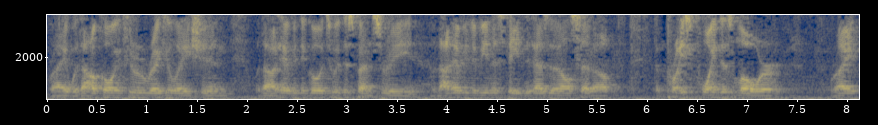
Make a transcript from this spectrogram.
right? Without going through regulation, without having to go to a dispensary, without having to be in a state that has it all set up. The price point is lower, right?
